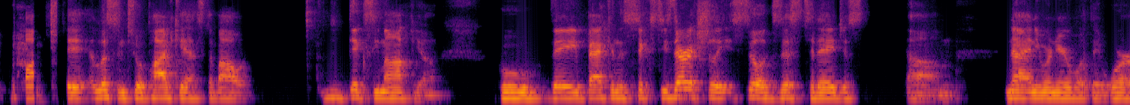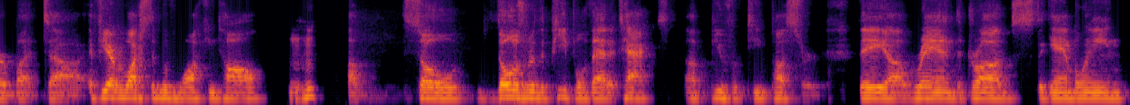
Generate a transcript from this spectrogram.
watched it, listened to a podcast about Dixie Mafia, who they back in the '60s. They're actually still exist today, just um, not anywhere near what they were. But uh, if you ever watched the movie Walking Tall, Mhm. uh, so those were the people that attacked uh, Buford T. Pusser they uh, ran the drugs, the gambling.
